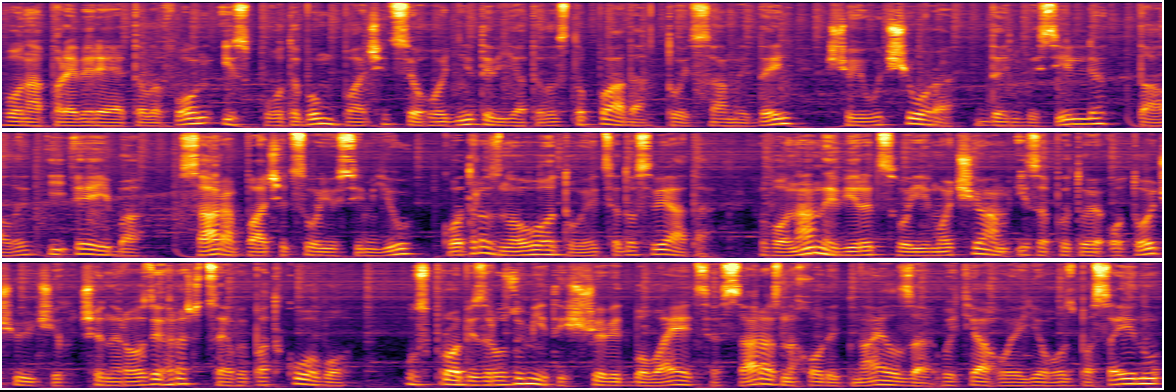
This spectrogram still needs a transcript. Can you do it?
Вона перевіряє телефон і з подивом бачить сьогодні 9 листопада, той самий день, що й учора, день весілля, Тали і Ейба. Сара бачить свою сім'ю, котра знову готується до свята. Вона не вірить своїм очам і запитує оточуючих, чи не розіграш це випадково. У спробі зрозуміти, що відбувається, Сара знаходить Найлза, витягує його з басейну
